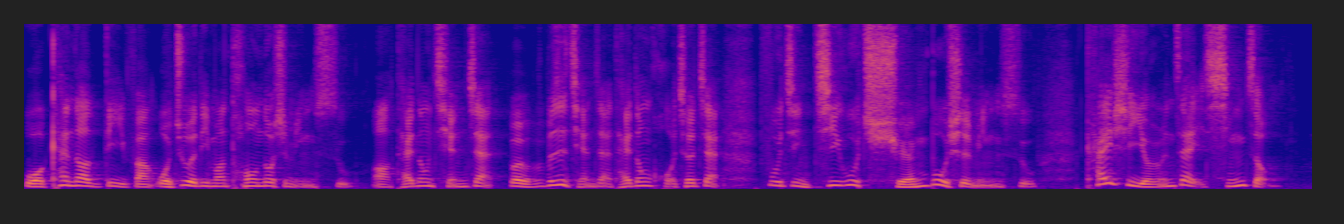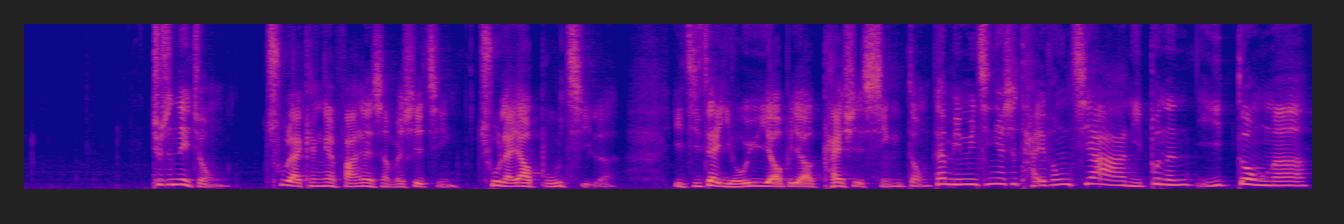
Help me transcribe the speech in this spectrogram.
我看到的地方，我住的地方，通通都是民宿哦。台东前站不不是前站，台东火车站附近几乎全部是民宿。开始有人在行走，就是那种出来看看发生什么事情，出来要补给了，以及在犹豫要不要开始行动。但明明今天是台风假，你不能移动啊，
